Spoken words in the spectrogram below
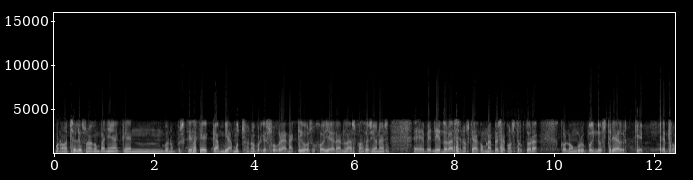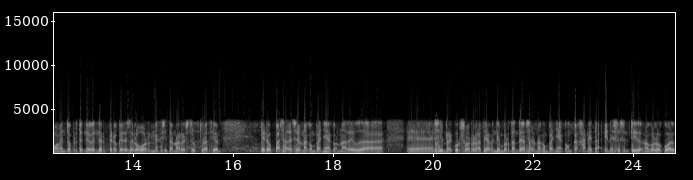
Bueno, HL es una compañía que, bueno, pues que es que cambia mucho, ¿no? Porque su gran activo, su joya eran las concesiones. Eh, vendiéndolas se nos queda como una empresa constructora con un grupo industrial que en su momento pretendió vender, pero que desde luego necesita una reestructuración pero pasa de ser una compañía con una deuda eh, sin recursos relativamente importante a ser una compañía con caja neta en ese sentido, ¿no? Con lo cual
